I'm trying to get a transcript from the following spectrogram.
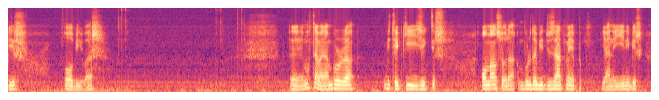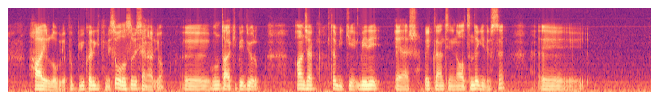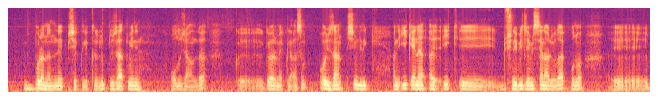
bir OB var. Ee, muhtemelen burada bir tepki yiyecektir. Ondan sonra burada bir düzeltme yapıp yani yeni bir higher low yapıp yukarı gitmesi olası bir senaryo. Ee, bunu takip ediyorum. Ancak tabii ki veri eğer beklentinin altında gelirse ee, buranın net bir şekilde kırılıp düzeltmenin olacağını da e, görmek lazım. O yüzden şimdilik hani ilk ene, ilk e, düşünebileceğimiz senaryo olarak bunu e,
